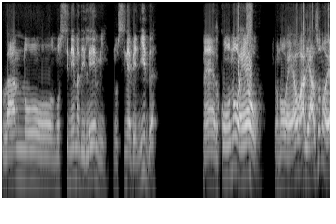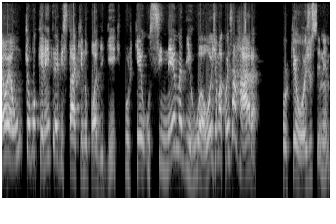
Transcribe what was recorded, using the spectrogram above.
lá no, no cinema de Leme, no Cine Avenida, né, com o Noel. O Noel, aliás, o Noel é um que eu vou querer entrevistar aqui no Pod Geek, porque o cinema de rua hoje é uma coisa rara. Porque hoje o cinema.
